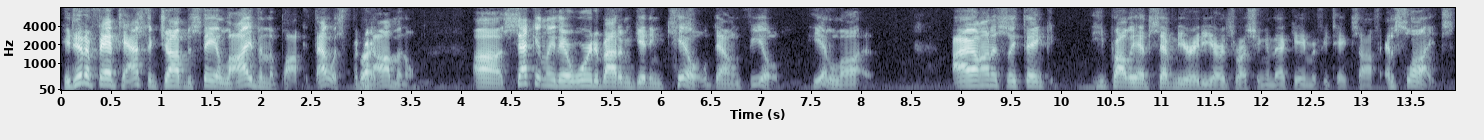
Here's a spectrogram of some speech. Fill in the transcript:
he did a fantastic job to stay alive in the pocket. That was phenomenal. Right. Uh, secondly, they're worried about him getting killed downfield. He had a lot. I honestly think he probably had 70 or 80 yards rushing in that game if he takes off and slides.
